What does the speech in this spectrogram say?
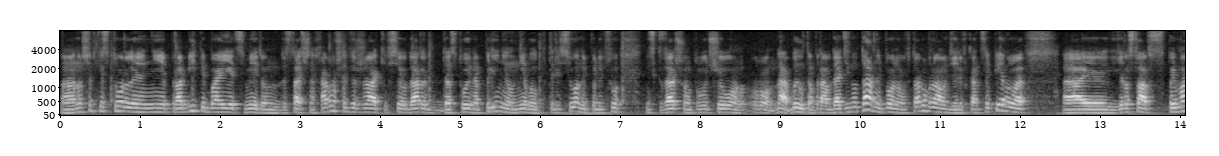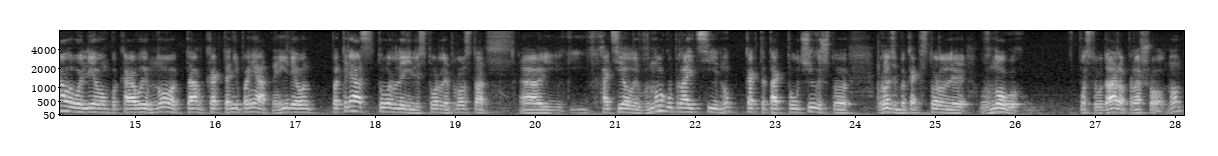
А, но все-таки Сторли не пробитый боец, имеет он достаточно хороший держак, и все удары достойно принял, не был потрясен, и по лицу не сказать, что он получил урон. Да, был там, правда, один удар, не помню, во втором раунде или в конце первого. А, Ярослав поймал его левым боковым, но там как-то непонятно. Или он потряс Сторли, или Сторли просто э, хотел в ногу пройти. Ну, как-то так получилось, что вроде бы как Сторли в ногу после удара прошел. Ну,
